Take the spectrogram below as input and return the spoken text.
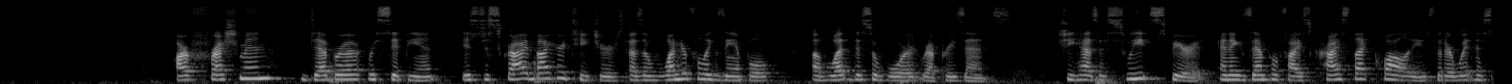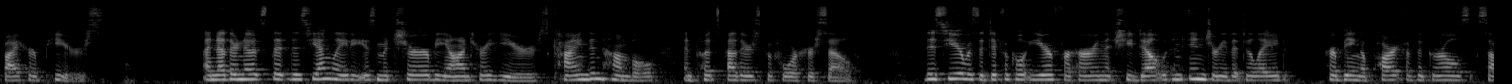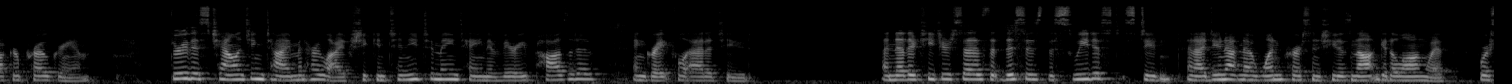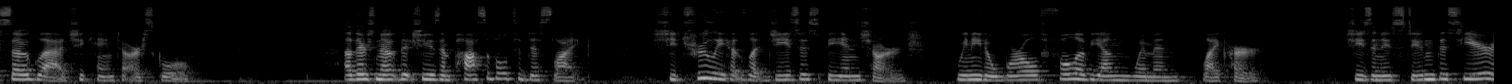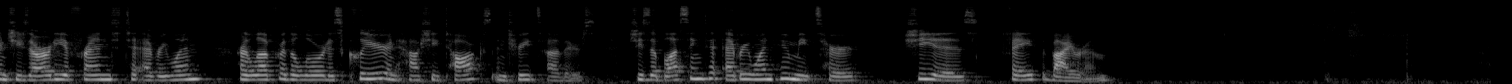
Our freshman Deborah recipient is described by her teachers as a wonderful example of what this award represents. She has a sweet spirit and exemplifies Christ-like qualities that are witnessed by her peers. Another notes that this young lady is mature beyond her years, kind and humble, and puts others before herself. This year was a difficult year for her in that she dealt with an injury that delayed her being a part of the girls' soccer program. Through this challenging time in her life, she continued to maintain a very positive and grateful attitude. Another teacher says that this is the sweetest student, and I do not know one person she does not get along with. We're so glad she came to our school. Others note that she is impossible to dislike. She truly has let Jesus be in charge. We need a world full of young women like her. She's a new student this year and she's already a friend to everyone. Her love for the Lord is clear in how she talks and treats others. She's a blessing to everyone who meets her. She is Faith Byram.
